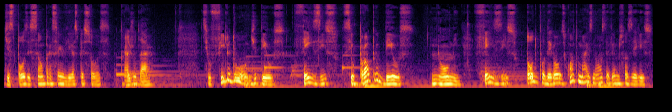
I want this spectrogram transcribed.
disposição para servir as pessoas para ajudar. Se o Filho do, de Deus fez isso, se o próprio Deus, em homem, fez isso, todo-poderoso, quanto mais nós devemos fazer isso?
